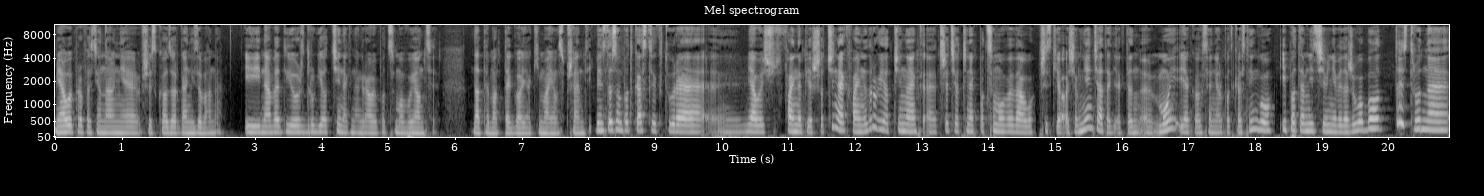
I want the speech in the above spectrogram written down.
miały profesjonalnie wszystko zorganizowane. I nawet już drugi odcinek nagrały podsumowujący na temat tego, jaki mają sprzęt. Więc to są podcasty, które y, miały fajny pierwszy odcinek, fajny drugi odcinek. E, trzeci odcinek podsumowywał wszystkie osiągnięcia, tak jak ten y, mój, jako senior podcastingu. I potem nic się nie wydarzyło, bo to jest trudne.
